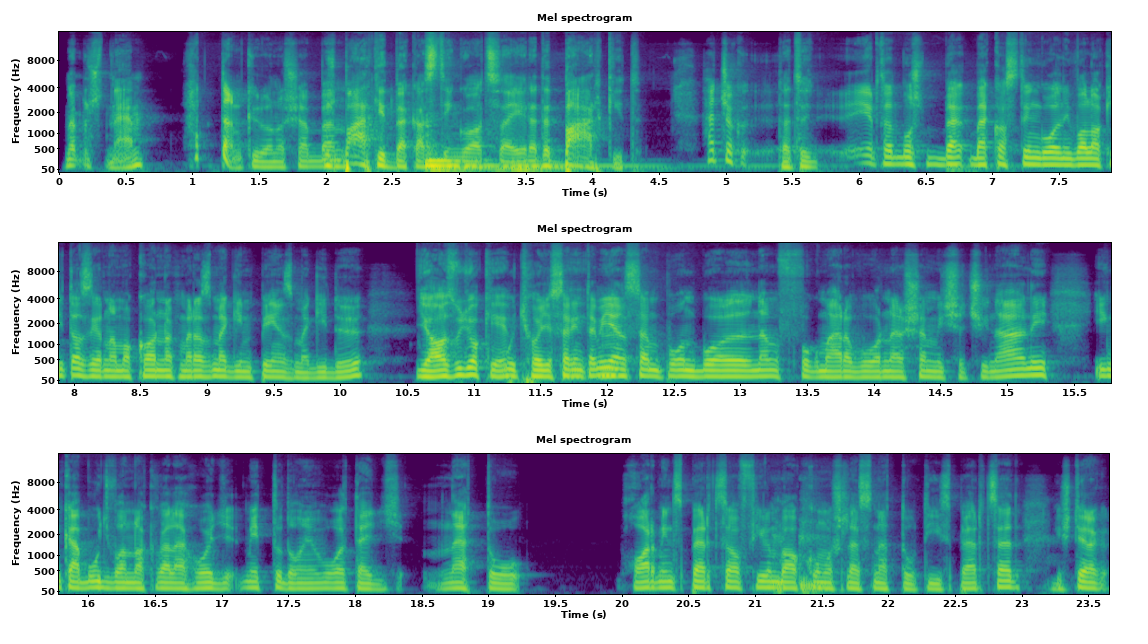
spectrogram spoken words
Nem, most nem. Hát nem különösebben. Most bárkit bekasztingolhatsz helyére, de bárkit. Hát csak, Tehát, hogy... érted, most be, bekasztingolni valakit azért nem akarnak, mert az megint pénz meg idő. Ja, az úgy oké. Okay. Úgyhogy szerintem hmm. ilyen szempontból nem fog már a Warner semmit se csinálni, inkább úgy vannak vele, hogy mit tudom én, volt egy nettó 30 perce a filmben, akkor most lesz nettó 10 perced, és tényleg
